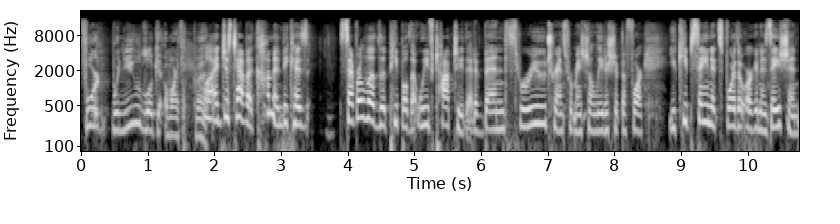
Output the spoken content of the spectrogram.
Ford, when you look at, oh, Martha, go ahead. Well, I just have a comment because several of the people that we've talked to that have been through transformational leadership before, you keep saying it's for the organization,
